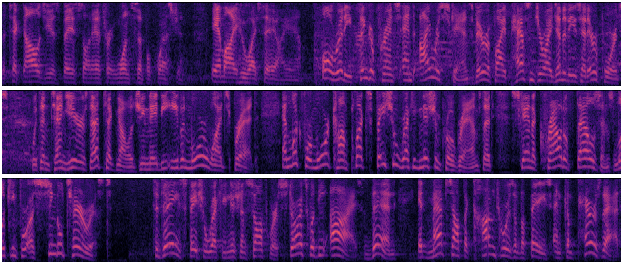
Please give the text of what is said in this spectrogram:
The technology is based on answering one simple question Am I who I say I am? Already, fingerprints and iris scans verify passenger identities at airports. Within 10 years, that technology may be even more widespread. And look for more complex facial recognition programs that scan a crowd of thousands looking for a single terrorist. Today's facial recognition software starts with the eyes. Then it maps out the contours of the face and compares that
